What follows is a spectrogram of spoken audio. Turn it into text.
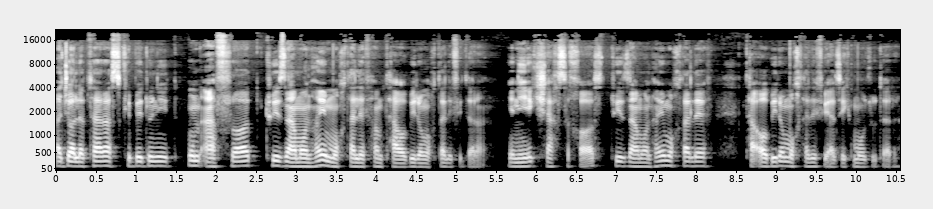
و جالبتر است که بدونید اون افراد توی زمانهای مختلف هم تعابیر مختلفی دارن. یعنی یک شخص خاص توی زمانهای مختلف تعابیر مختلفی از یک موضوع داره.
